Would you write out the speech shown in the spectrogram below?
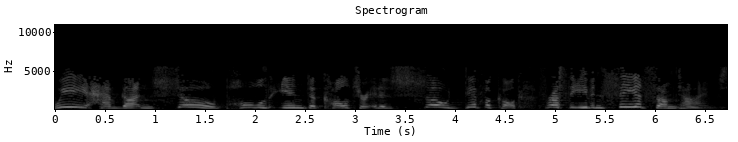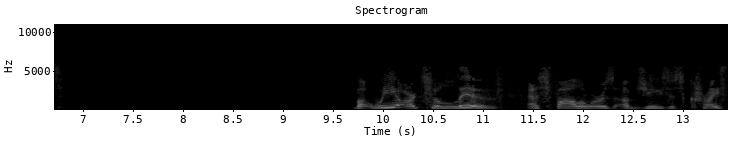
we have gotten so pulled into culture. It is so difficult for us to even see it sometimes but we are to live as followers of Jesus Christ,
